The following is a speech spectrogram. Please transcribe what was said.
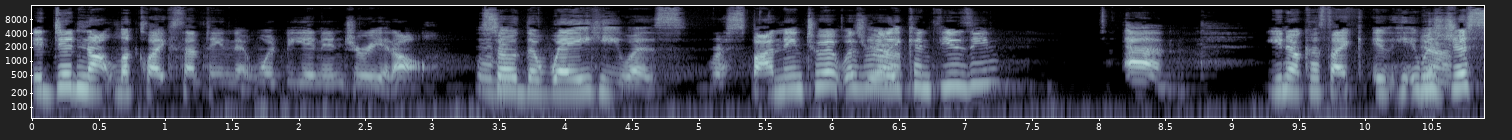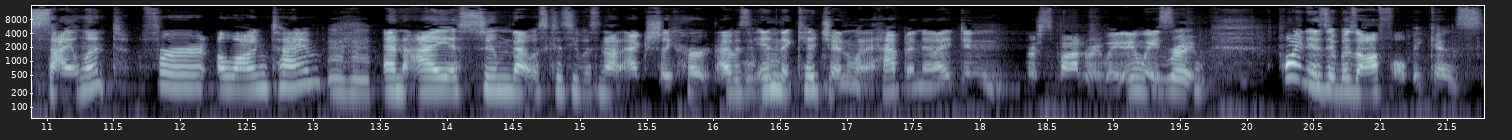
it did not look like something that would be an injury at all so the way he was responding to it was really Yeah. confusing um you know because like it, it was Yeah. just silent for a long time Mm-hmm. and i assumed that was because he was not actually hurt i was in the kitchen when it happened and i didn't respond right away anyways Right. point is it was awful because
